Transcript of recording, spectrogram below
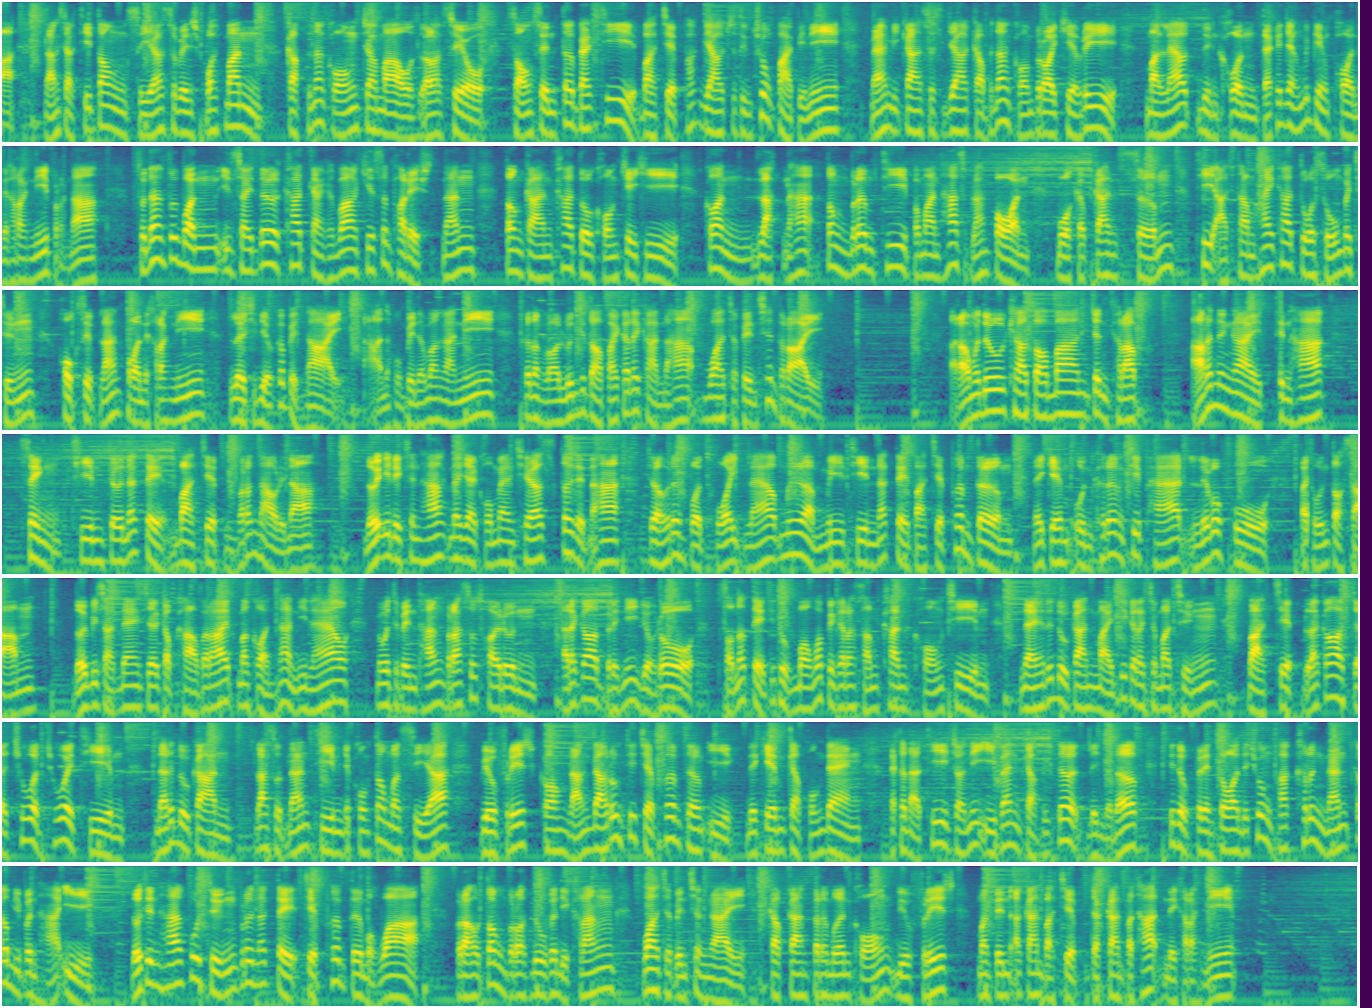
หลังจากที่ต้องเสียสเวนสปอตมันกับทางด้านของจามาลลาเซลสองเซนเตอร์แบ็กที่บาดเจ็บพักยาวจนถึงช่วงปลายปีนี้ แม้มีการเซ็นสัญญากับทางด้านของบรอยเคอรี่มาแล้วหนึ่งคน แต่ก็ยังไม่เพียงพอในครั้งนี้ปรนะ ส่วนด้านฟุตบอลอินไซเดอร์คาดการณ์กันว่าคิสซันพาเรชนั้นต้องการค่าตัวของเจฮีก้อนหลักนะฮะ ต้องเริ่มที่ประมาณ 50 ล้านปอนด์บวกกับการเสริมที่อาจจะทำให้ค่าตัวสูงไปถึง 60 ล้านปอนด์ในครั้งนี้ เลยทีเดียวก็เป็นได้อ่านะผมเป็นว่างานนี้ก็ต้องรอลุ้นกันต่อไปก็ได้กันนะฮะ ว่าจะเป็นเช่นไร เรามาดูข่าวต่อมากันครับอะไรยังไงเทนฮากเซ็งทีมเจอนักเตะบาดเจ็บระนาวเลยนะ โดยอีลิกเทนฮากนายใหญ่ของแมนเชสเตอร์เด็ดนะฮะเจอเรื่องปวดหัวอีกแล้วเมื่อมีทีมนักเตะบาดเจ็บเพิ่มเติม ในเกมอุ่นเครื่องที่แพ้ลิเวอร์พูลไปศูนต่อ3 โดยปีศาจแดงเจอกับข่าวร้ายมาก่อนหน้านี้แล้ว ไม่ว่าจะเป็นทั้งบรัสซุสฮอยรุน และก็เบรนนี่โยโรสองนักเตะที่ถูกมองว่าเป็นกำลังสำคัญของทีม ในฤดูกาลใหม่ที่กำลังจะมาถึง บาดเจ็บและก็จะช่วยช่วยทีม ในฤดูกาลล่าสุดนั้นทีมยังคงต้องมาเสียวิลฟริชกองหลังดาวรุ่งที่เจ็บเพิ่มเติมอีก ในเกมกับหงแดง ในขณะที่จอห์นนี่อีแวนกับวิกเตอร์ลินเดอร์ฟที่ถูกเปลี่ยนตัวในช่วงพักครึ่งนั้นก็มีปัญหาอีก ดยเทนฮากพูดถึงเรื่องนักเตะเจ็บเพิ่มเติมบอกว่า เราต้องรอดูกันอีกครั้งว่าจะเป็นเช่นไง กับการประเมินของดิลฟริชมันเป็นอาการบาดเจ็บจากการประทะในครั้งนี้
